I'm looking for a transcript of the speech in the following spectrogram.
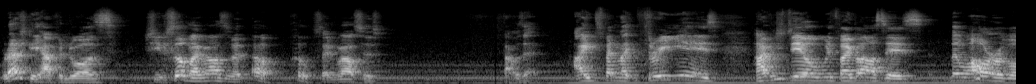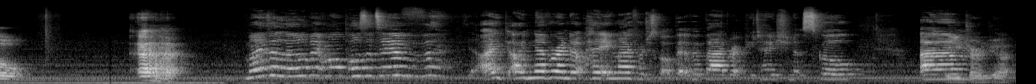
What actually happened was she saw my glasses and went, oh, cool, same glasses. That was it. I'd spent like three years having to deal with my glasses. They were horrible. Ugh. Mine's a little bit more positive. I, I never ended up hating life, I just got a bit of a bad reputation at school. Um, you turned you up.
